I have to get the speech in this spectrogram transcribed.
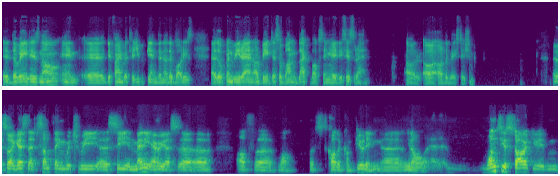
the way it is now and uh, defined by 3GPP and then other bodies as Open vRAN or be it just a one black box saying, hey, this is RAN or, or, or the base station. Yeah, so I guess that's something which we uh, see in many areas uh, uh, of, uh, well, let's call it computing. you know, once you start, you,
